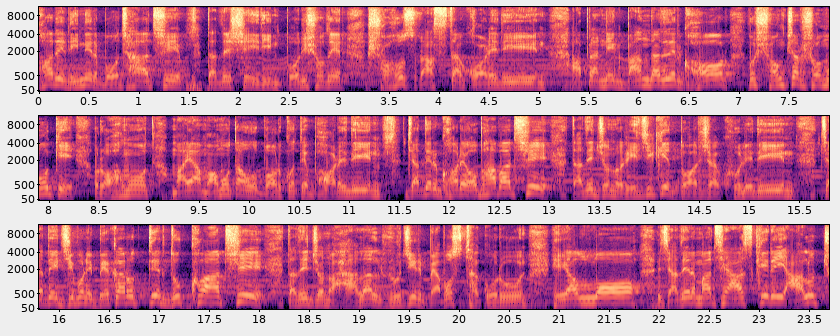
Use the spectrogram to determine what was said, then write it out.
ঘরে ঋণের বোঝা আছে, তাদের সেই ঋণ পরিশোধের সহজ রাস্তা করে দিন। আপনার নেক বান্দাদের ঘর ও সংসার সমূহকে রহমত, মায়া, মমতা ও বরকতে ভরে দিন। যাদের ঘরে অভাব আছে, তাদের জন্য রিজিকের দরজা খুলে দিন। যাদের জীবনে বেকারত্বের দুঃখ আছে, তাদের জন্য হালাল রুজির ব্যবস্থা করুন। হে আল্লাহ, যাদের মাঝে আজকের এই আলোচ্য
